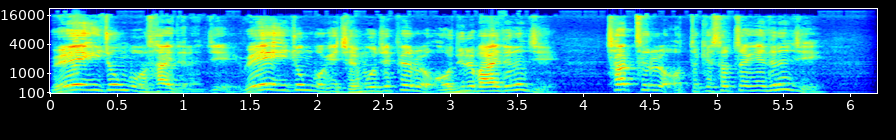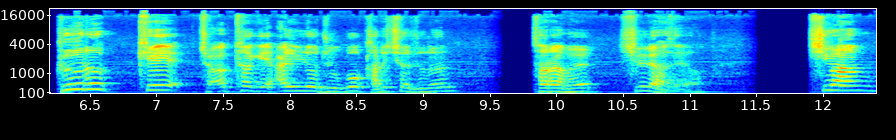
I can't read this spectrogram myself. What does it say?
왜 이 종목을 사야 되는지 왜 이 종목의 재무제표를 어디를 봐야 되는지 차트를 어떻게 설정해야 되는지 그렇게 정확하게 알려주고 가르쳐주는 사람을 신뢰하세요. 시황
